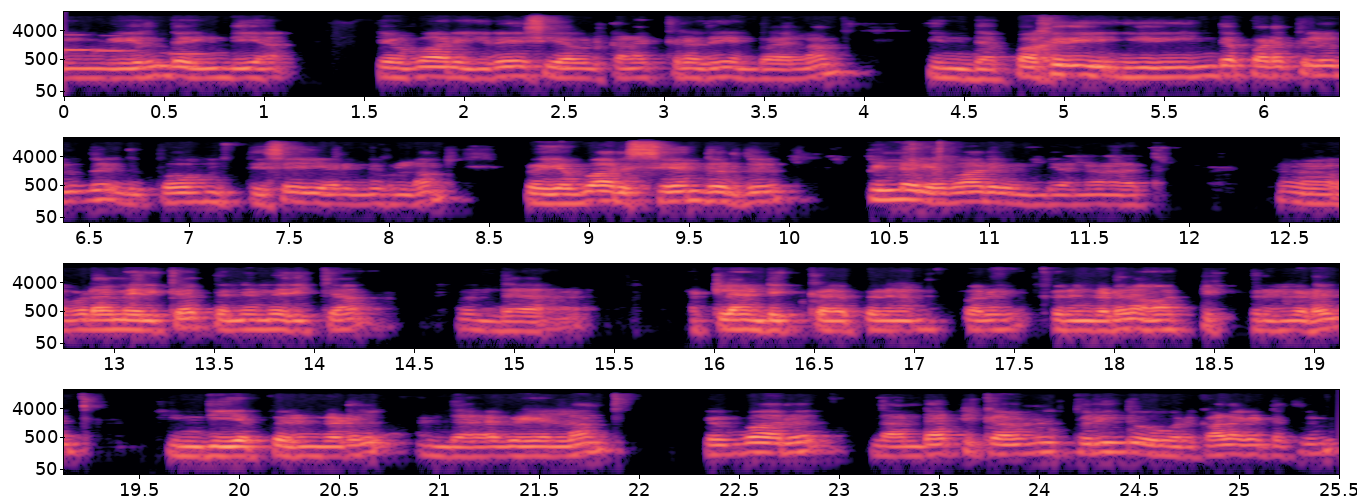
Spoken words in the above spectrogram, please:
இங்கு இருந்த இந்தியா எவ்வாறு யுரேசியாவில் கலக்கிறது என்பதெல்லாம் இந்த பகுதி இந்த படத்திலிருந்து இது போகும் திசையை அறிந்து கொள்ளலாம். இப்போ எவ்வாறு சேர்ந்தது பின்னர் எவ்வாறு இந்த வட அமெரிக்கா தென் அமெரிக்கா இந்த அட்லாண்டிக் பெருங்கடல் ஆர்டிக் பெருங்கடல் இந்திய பெருங்கடல் இந்த இவையெல்லாம் எவ்வாறு இந்த அண்டார்டிகாவிலிருந்து பிரிந்து ஒவ்வொரு காலகட்டத்திலும்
